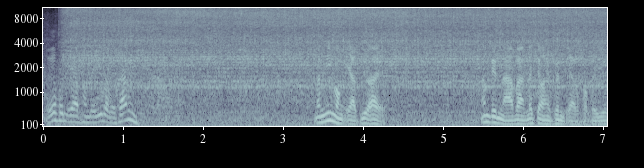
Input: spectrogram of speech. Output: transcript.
เออคนแอบทำอะไรอยู่บ้างท่านมันมีหมองแอบอยู่ไอ้มันเป็นหนาบานก็จองให้เพิ่นแอบเข้าไปอยู่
